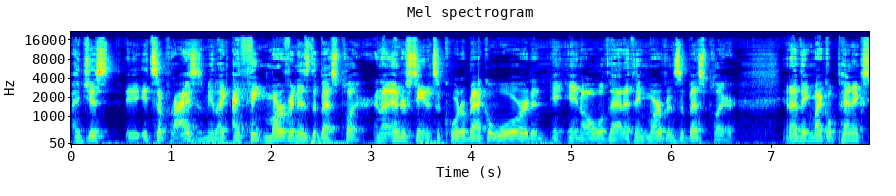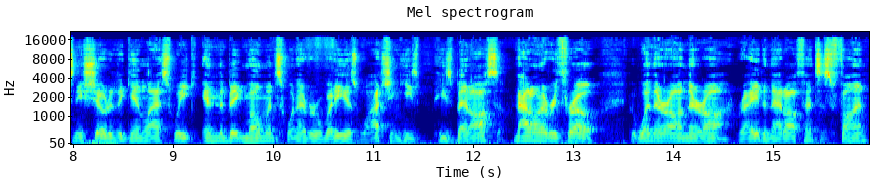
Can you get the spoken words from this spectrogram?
I just it surprises me. Like I think Marvin is the best player, and I understand it's a quarterback award and, and all of that. I think Marvin's the best player, and I think Michael Penix and he showed it again last week in the big moments when everybody is watching. He's he's been awesome. Not on every throw, but when they're on, they're on, right? And that offense is fun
